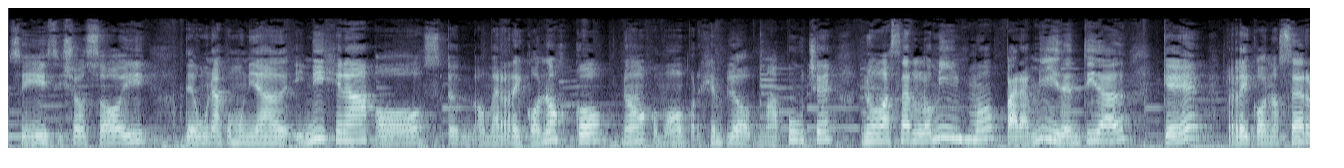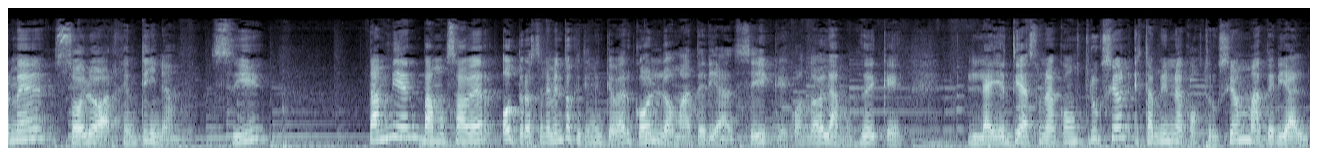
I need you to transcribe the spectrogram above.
¿sí? Si yo soy de una comunidad indígena em, o, me reconozco, ¿no? Como por ejemplo mapuche, no va a ser lo mismo para mi identidad que reconocerme solo argentina, ¿sí? También vamos a ver otros elementos que tienen que ver con lo material, ¿sí? Que cuando hablamos de que la identidad es una construcción, es también una construcción material,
